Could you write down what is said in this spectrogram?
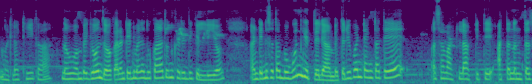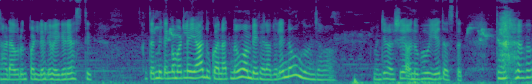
म्हटलं ठीक आहे नऊ आंबे घेऊन जाऊ. कारण त्यांनी माझ्या दुकानातून खरेदी केली येऊन आणि त्यांनी स्वतः बघून घेतलेले आंबे. तरी पण त्यांना ते असं वाटला की ते आता नंतर झाडावरून पडलेले वगैरे असतील. तर मी त्यांना म्हटलं या दुकानात नऊ आंबे खराब झाले नऊ घेऊन जावा. म्हणजे असे अनुभव येत असतात. तर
